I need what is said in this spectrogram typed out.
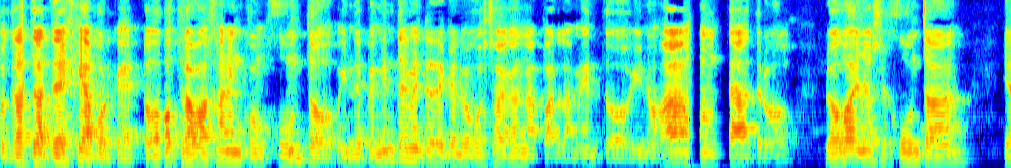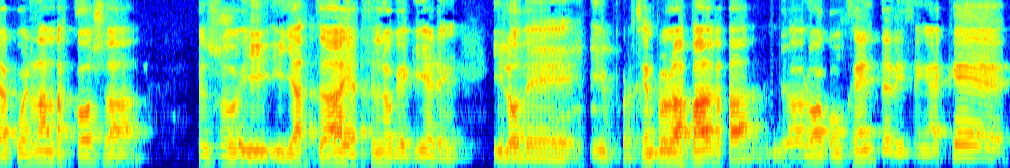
Otra estrategia, porque todos trabajan en conjunto, independientemente de que luego salgan a Parlamento y nos hagan un teatro, luego ellos se juntan y acuerdan las cosas y, ya está, y hacen lo que quieren. Y lo de, por ejemplo, la paga, yo he hablado con gente, dicen, es que,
